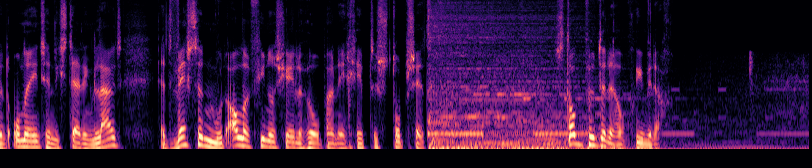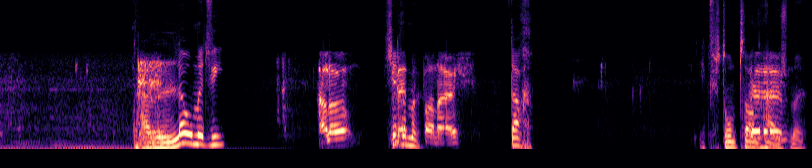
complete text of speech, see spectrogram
27% oneens. En die stelling luidt... het Westen moet alle financiële hulp aan Egypte stopzetten. Stand.nl, goedemiddag. Hallo, met wie? Hallo, zeg met maar. Panhuis. Dag. Ik verstond Twan uh, Huisma.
